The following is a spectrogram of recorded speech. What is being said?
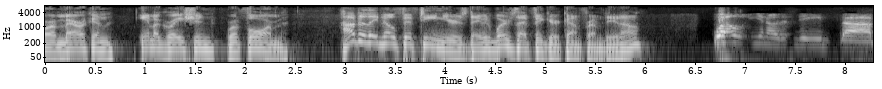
for American Immigration Reform. How do they know 15 years, David? Where's that figure come from? Do you know? Well, you know, the uh,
